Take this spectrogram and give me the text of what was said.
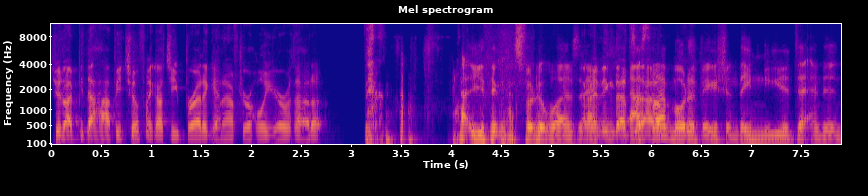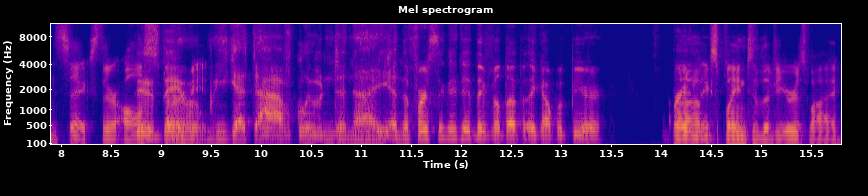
Dude, I'd be that happy too if I got to eat bread again after a whole year without it. you think that's what it was? eh? I think that's, That's it. That motivation. They needed to end it in six. They're all Dude, they starving. we get to have gluten tonight. And the first thing they did, they filled that thing up with beer. Braden, Um, explain to the viewers why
